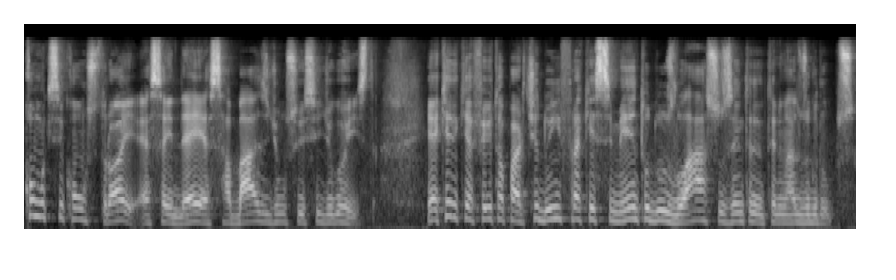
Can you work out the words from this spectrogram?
Como que se constrói essa ideia, essa base de um suicídio egoísta? É aquele que é feito a partir do enfraquecimento dos laços entre determinados grupos.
